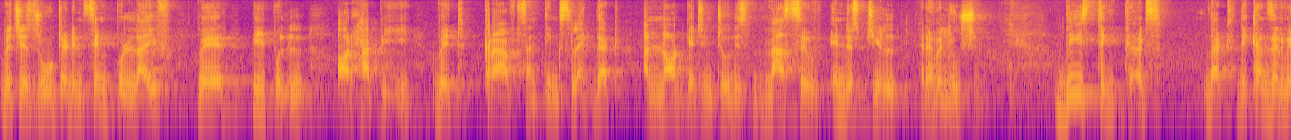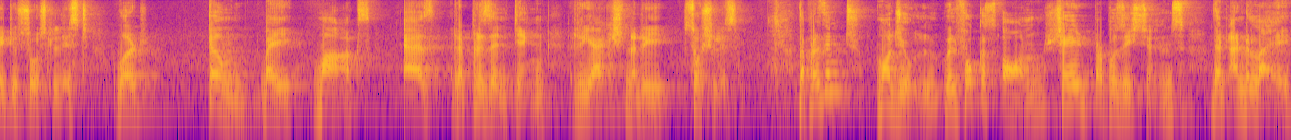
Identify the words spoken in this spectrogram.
which is rooted in simple life where people are happy with crafts and things like that and not get into this massive industrial revolution. These thinkers that the conservative socialists were termed by Marx as representing reactionary socialism. The present module will focus on shared propositions that underlie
